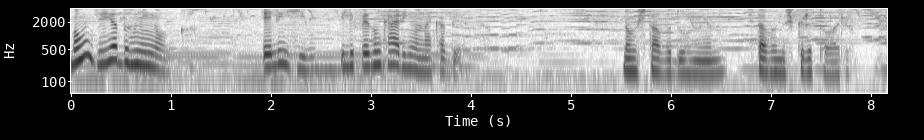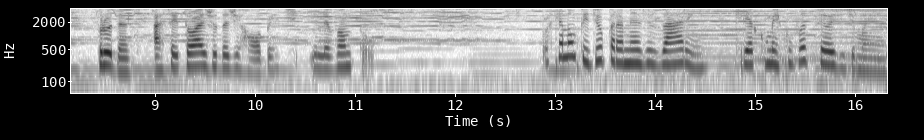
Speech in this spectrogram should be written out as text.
Bom dia, dorminhoco. Ele riu e lhe fez um carinho na cabeça. Não estava dormindo, estava no escritório. Prudence aceitou a ajuda de Robert e levantou. Por que não pediu para me avisarem? Queria comer com você hoje de manhã.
